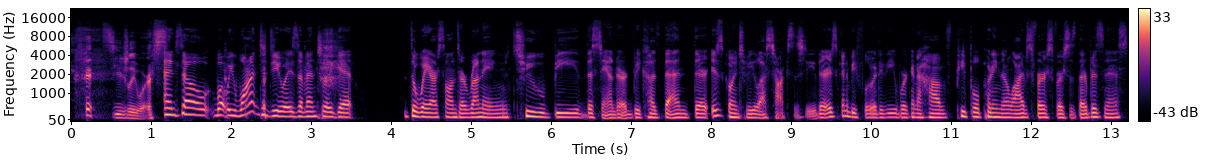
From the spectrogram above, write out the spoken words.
it's usually worse. And so what we want to do is eventually get the way our salons are running to be the standard because then there is going to be less toxicity. There is going to be fluidity. We're going to have people putting their lives first versus their business.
